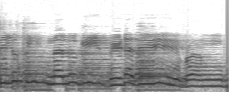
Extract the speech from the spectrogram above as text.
ಸಿಲುಕಿ ನಲುಗಿ ಬಿಡದಿ ಬಂಧ.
